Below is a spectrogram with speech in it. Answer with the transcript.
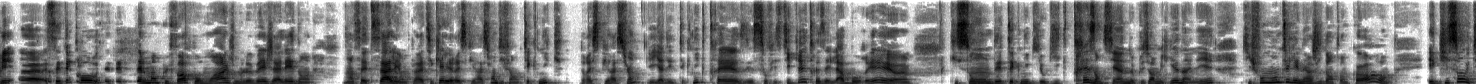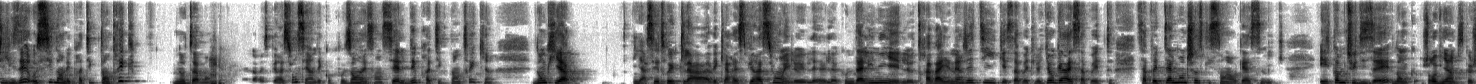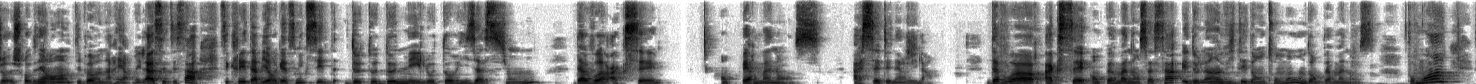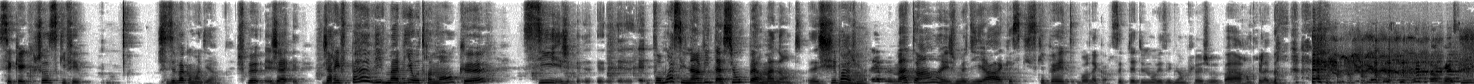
Mais euh, c'était trop, c'était tellement plus fort pour moi je me levais, j'allais dans, dans cette salle et on pratiquait les respirations, différentes techniques de respiration. Et il y a des techniques très sophistiquées, très élaborées, euh, qui sont des techniques yogiques très anciennes, de plusieurs milliers d'années, qui font monter l'énergie dans ton corps et qui sont utilisées aussi dans les pratiques tantriques, notamment. Mm. La respiration, c'est un des composants essentiels des pratiques tantriques. Donc, il y a il y a ces trucs-là avec la respiration et le, le, kundalini et le travail énergétique et ça peut être le yoga et ça peut être ça peut être tellement de choses qui sont orgasmiques. Et comme tu disais, donc je reviens parce que je, reviens un petit peu en arrière, mais là c'était ça, c'est créer ta vie orgasmique, c'est de te donner l'autorisation d'avoir accès en permanence à cette énergie-là, d'avoir accès en permanence à ça et de l'inviter dans ton monde en permanence. Pour moi, c'est quelque chose qui fait, je sais pas comment dire, je peux, j'arrive pas à vivre ma vie autrement que si, euh, euh, pour moi, c'est une invitation permanente. Je sais pas, je me mhm. lève le matin et je me dis, ah, qu'est-ce qui peut être, bon, d'accord, c'est peut-être un mauvais exemple, je veux pas rentrer là-dedans.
